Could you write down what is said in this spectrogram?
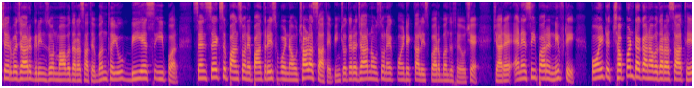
શેર બજાર ગ્રીન ઝોનમાં વધારા સાથે બંધ થયું. બીએસઈ પર સેન્સેક્સ પાંચસો ને પાંત્રીસ પોઈન્ટના ઉછાળા સાથે પંચોતેર હજાર નવસો એક પોઈન્ટ એકતાલીસ પર બંધ થયો છે. જ્યારે એનએસઈ પર નિફ્ટી પોઈન્ટ છપ્પન ટકાના વધારા સાથે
